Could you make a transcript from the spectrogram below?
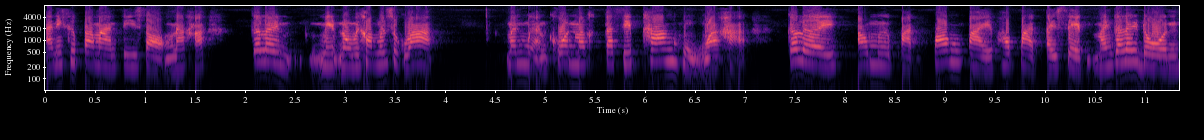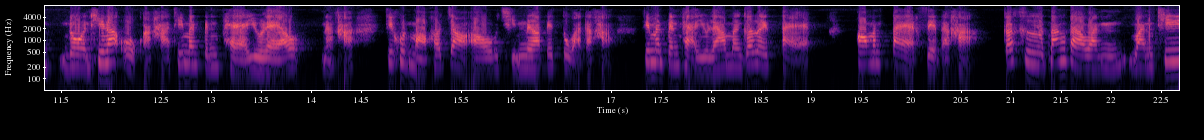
อันนี้คือประมาณตีสองนะคะ ก็เลยมีหนูมีความรู้สึกว่า มันเหมือนคนมากระซิบข้างหูอะค่ะ ก็เลยเอามือปัดป้องไป พอปัดไปเสร็จ มันก็เลยโดนโดนที่หน้าอกอะค่ะ ที่มันเป็นแผลอยู่แล้ว นะคะ ที่คุณหมอเขาเจาะเอาชิ้นเนื้อไปตรวจอะค่ะ ที่มันเป็นแผลอยู่แล้วมันก็เลยแตก พอมันแตกเสร็จอะค่ะ ก็คือตั้งแต่วันวันที่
